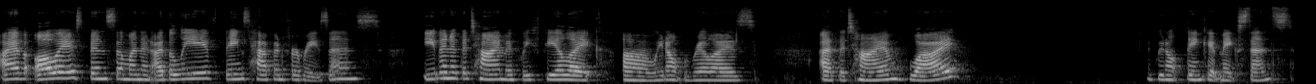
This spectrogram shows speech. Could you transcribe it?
I have always been someone that I believe things happen for reasons. Even at the time, if we feel like uh, we don't realize at the time why, like we don't think it makes sense.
